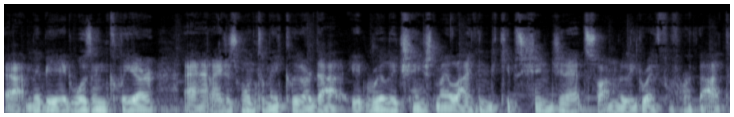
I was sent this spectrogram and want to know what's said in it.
Uh, maybe it wasn't clear, and I just want to make clear that it really changed my life and it keeps changing it. So I'm really grateful for that.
